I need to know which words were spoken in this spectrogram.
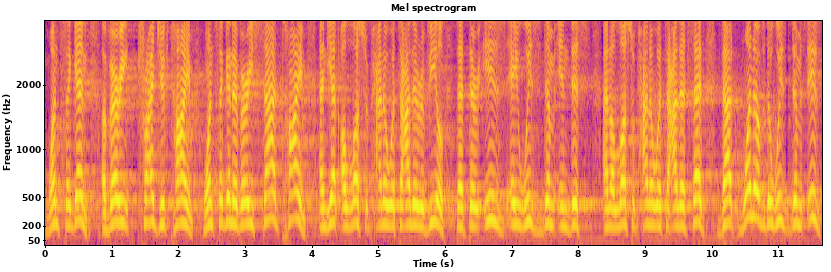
Once again, a very tragic time. Once again, a very sad time. And yet Allah subhanahu wa ta'ala revealed that there is a wisdom in this. And Allah subhanahu wa ta'ala said that one of the wisdoms is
